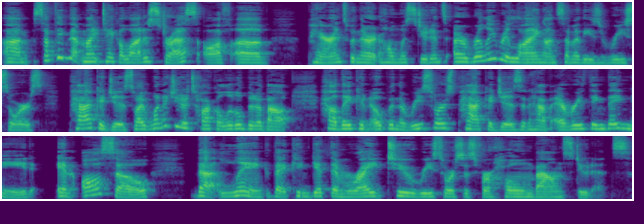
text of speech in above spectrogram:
um, something that might take a lot of stress off of parents when they're at home with students are really relying on some of these resource packages. So, I wanted you to talk a little bit about how they can open the resource packages and have everything they need, and also that link that can get them right to resources for homebound students.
